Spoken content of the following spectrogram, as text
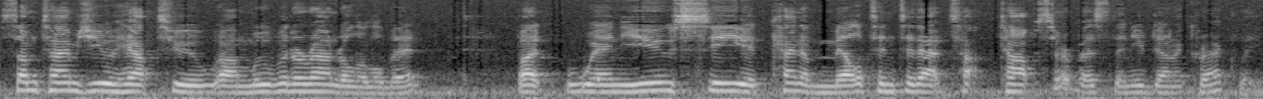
Sometimes you have to uh, move it around a little bit. But when you see it kind of melt into that top, top surface, then you've done it correctly.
